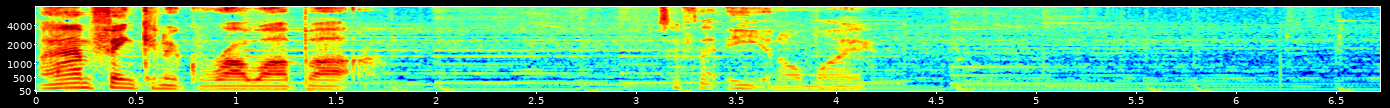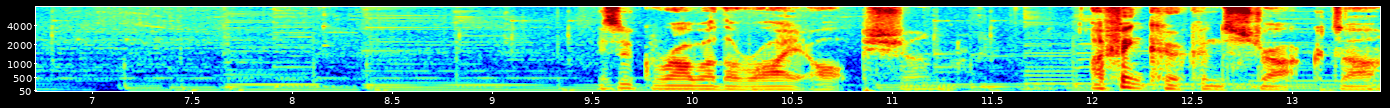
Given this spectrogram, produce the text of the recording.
I am thinking a grower, but... If they're eating all my... Is a grower the right option? I think a constructor.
